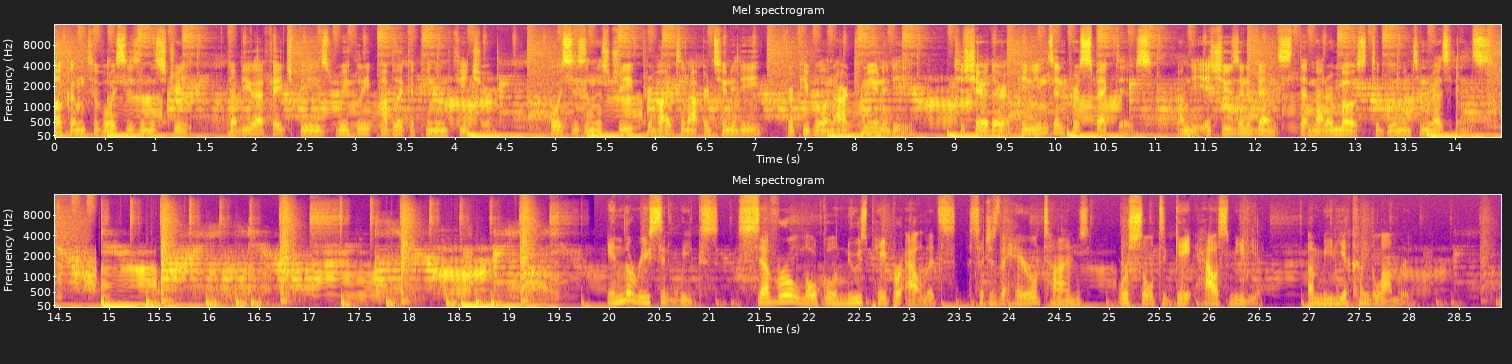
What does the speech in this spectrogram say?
Welcome to Voices in the Street, WFHB's weekly public opinion feature. Voices in the Street provides an opportunity for people in our community to share their opinions and perspectives on the issues and events that matter most to Bloomington residents. In the recent weeks, several local newspaper outlets, such as the Herald Times, were sold to Gatehouse Media, a media conglomerate.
